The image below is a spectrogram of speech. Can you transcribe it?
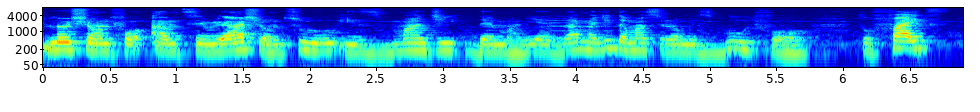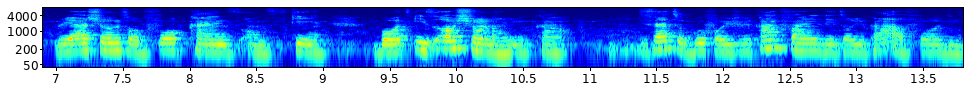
lotion for anti-reaction too is magic derma. Yes that magic derma serum is good for to fight reactions of all kinds on skin but it's optional. You can decide to go for it. if you can't find it or you can't afford it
